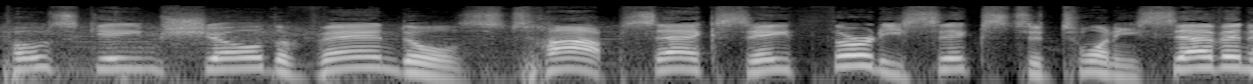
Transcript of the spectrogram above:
post-game show. The Vandals top Sac State 36 to 27,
